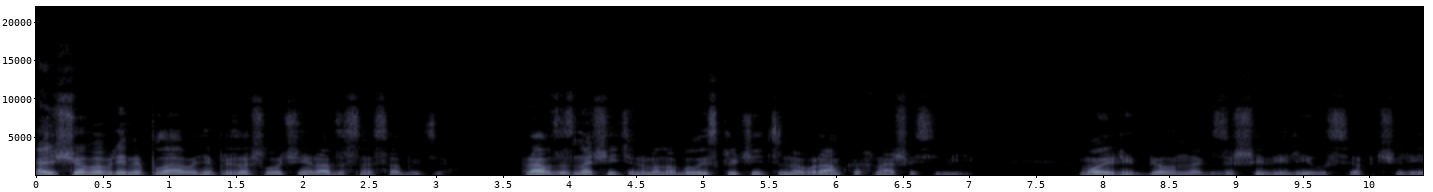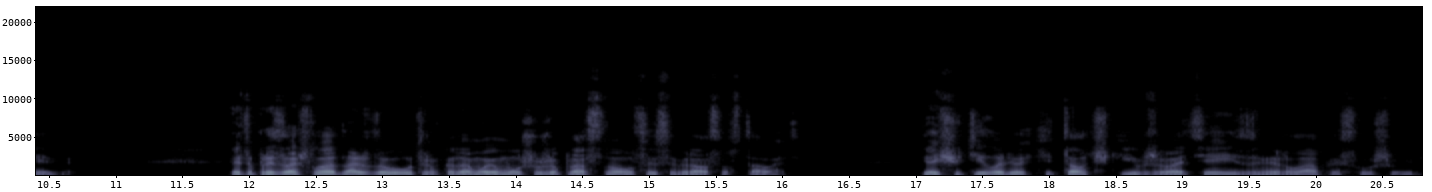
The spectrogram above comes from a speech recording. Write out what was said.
А еще во время плавания произошло очень радостное событие. Правда, значительным оно было исключительно в рамках нашей семьи. Мой ребенок зашевелился в чреве. Это произошло однажды утром, когда мой муж уже проснулся и собирался вставать. Я ощутила легкие толчки в животе и замерла, прислушиваясь.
